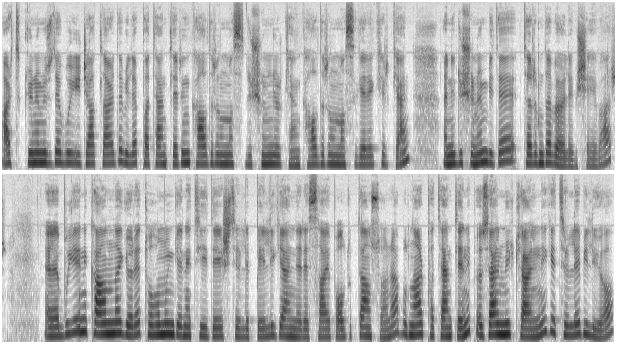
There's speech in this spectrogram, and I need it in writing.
Artık günümüzde bu icatlarda bile patentlerin kaldırılması düşünülürken, kaldırılması gerekirken hani düşünün bir de tarımda böyle bir şey var. E, bu yeni kanuna göre tohumun genetiği değiştirilip belli genlere sahip olduktan sonra bunlar patentlenip özel mülk haline getirilebiliyor.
